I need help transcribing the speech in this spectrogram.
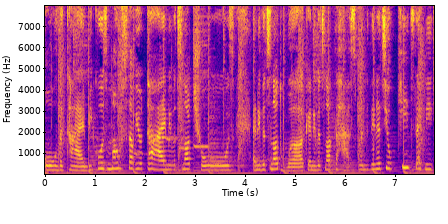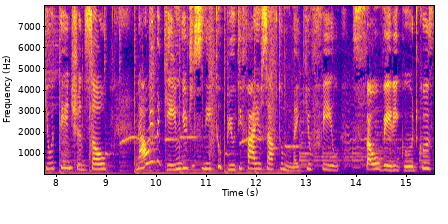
all the time because most of your time, if it's not chores and if it's not work and if it's not the husband, then it's your kids that need your attention. So now and again, you just need to beautify yourself to make you feel so very good. Because,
